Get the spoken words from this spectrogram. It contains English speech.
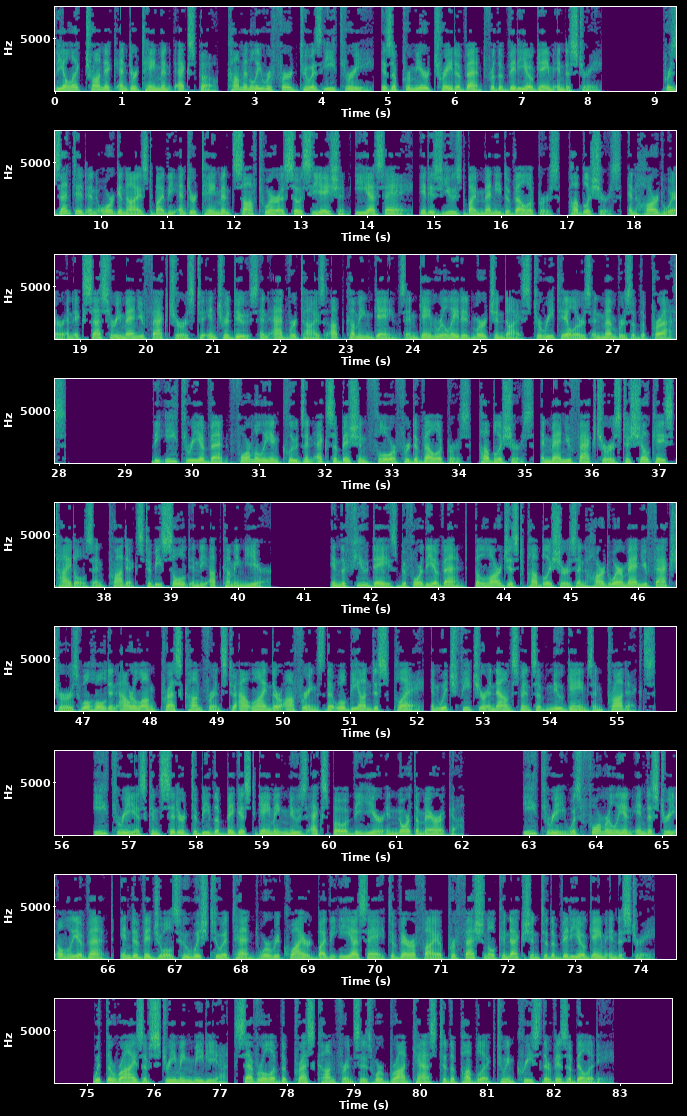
The Electronic Entertainment Expo, commonly referred to as E3, is a premier trade event for the video game industry. Presented and organized by the Entertainment Software Association (ESA), it is used by many developers, publishers, and hardware and accessory manufacturers to introduce and advertise upcoming games and game-related merchandise to retailers and members of the press. The E3 event formally includes an exhibition floor for developers, publishers, and manufacturers to showcase titles and products to be sold in the upcoming year. In the few days before the event, the largest publishers and hardware manufacturers will hold an hour-long press conference to outline their offerings that will be on display, and which feature announcements of new games and products. E3 is considered to be the biggest gaming news expo of the year in North America. E3 was formerly an industry-only event. Individuals who wished to attend were required by the ESA to verify a professional connection to the video game industry. With the rise of streaming media, several of the press conferences were broadcast to the public to increase their visibility.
